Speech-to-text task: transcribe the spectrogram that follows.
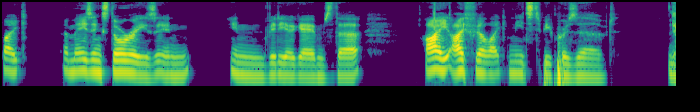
like amazing stories in in video games that I I feel like needs to be preserved.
